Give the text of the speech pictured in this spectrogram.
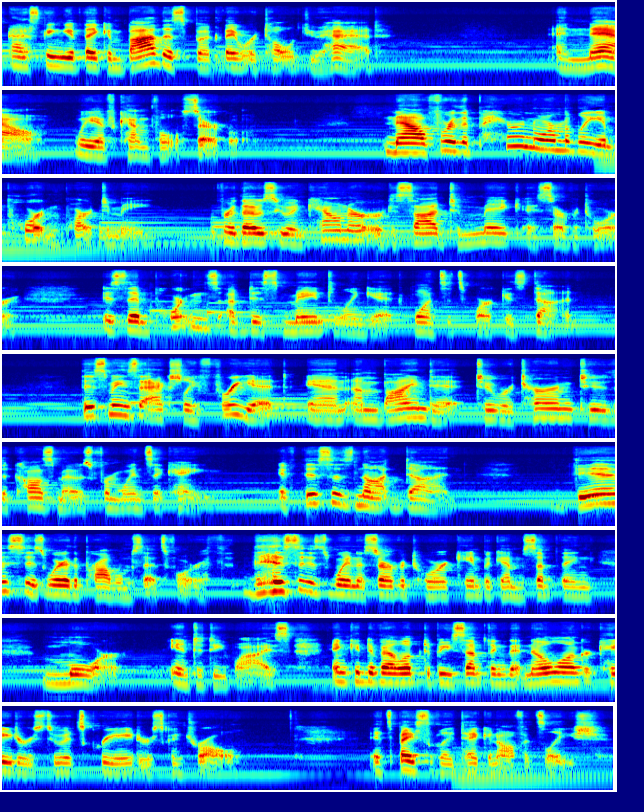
asking if they can buy this book they were told you had. And now we have come full circle. Now, for the paranormally important part to me, for those who encounter or decide to make a servitor, is the importance of dismantling it once its work is done. This means to actually free it and unbind it to return to the cosmos from whence it came. If this is not done, this is where the problem sets forth. This is when a servitor can become something more entity wise and can develop to be something that no longer caters to its creator's control. It's basically taken off its leash.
